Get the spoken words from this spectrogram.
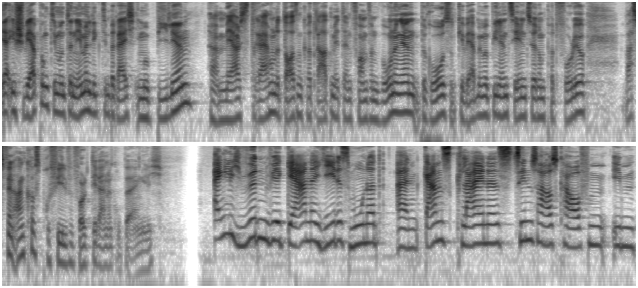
Ja, Ihr Schwerpunkt im Unternehmen liegt im Bereich Immobilien. Äh, mehr als 300.000 Quadratmeter in Form von Wohnungen, Büros und Gewerbeimmobilien zählen zu ihrem Portfolio. Was für ein Ankaufsprofil verfolgt die Rainer Gruppe eigentlich? Eigentlich würden wir gerne jedes Monat ein ganz kleines Zinshaus kaufen im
